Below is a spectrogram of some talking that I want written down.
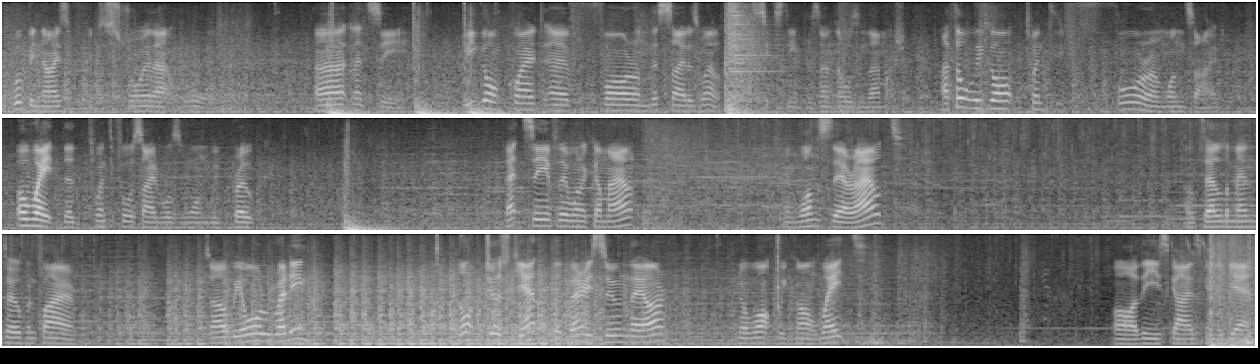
It would be nice if we could destroy that wall. Uh, let's see. We got quite uh, far on this side as well. 16%, that wasn't that much. I thought we got 24 on one side. Oh wait, the 24 side was the one we broke. Let's see if they want to come out. And once they're out, I'll tell the men to open fire. So are we all ready? Not just yet, but very soon they are. You know what, we can't wait. Oh, these guys gonna get,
